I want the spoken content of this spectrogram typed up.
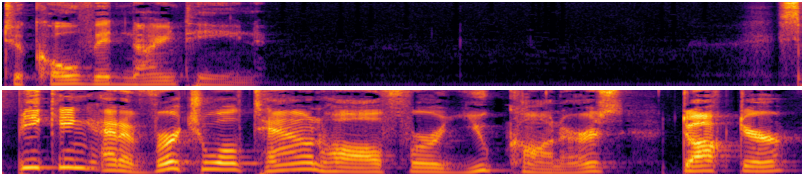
to COVID 19. Speaking at a virtual town hall for Yukoners, Dr.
